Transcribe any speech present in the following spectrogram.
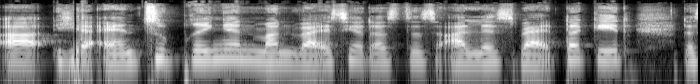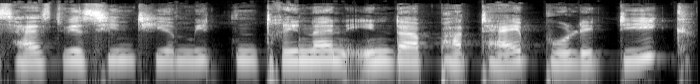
äh, hier einzubringen. Man weiß ja, dass das alles weitergeht. Das heißt, wir sind hier mittendrin in der Parteipolitik.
